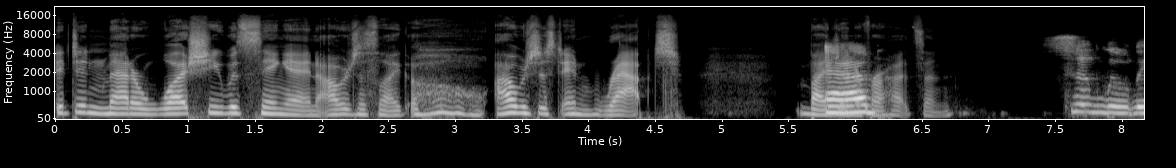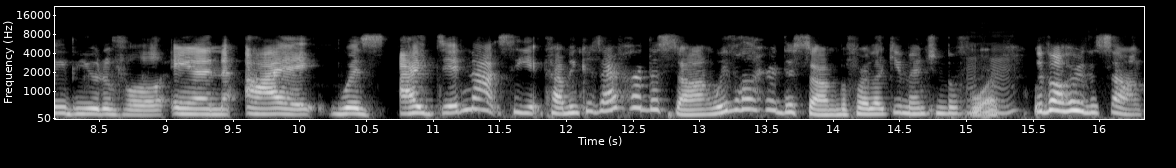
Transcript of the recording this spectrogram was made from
It didn't matter what she was singing. I was just like, oh, I was just enwrapped by Ab- Jennifer Hudson. absolutely beautiful and i was i did not see it coming because i've heard the song we've all heard the song before like you mentioned before Mhm. we've all heard the song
